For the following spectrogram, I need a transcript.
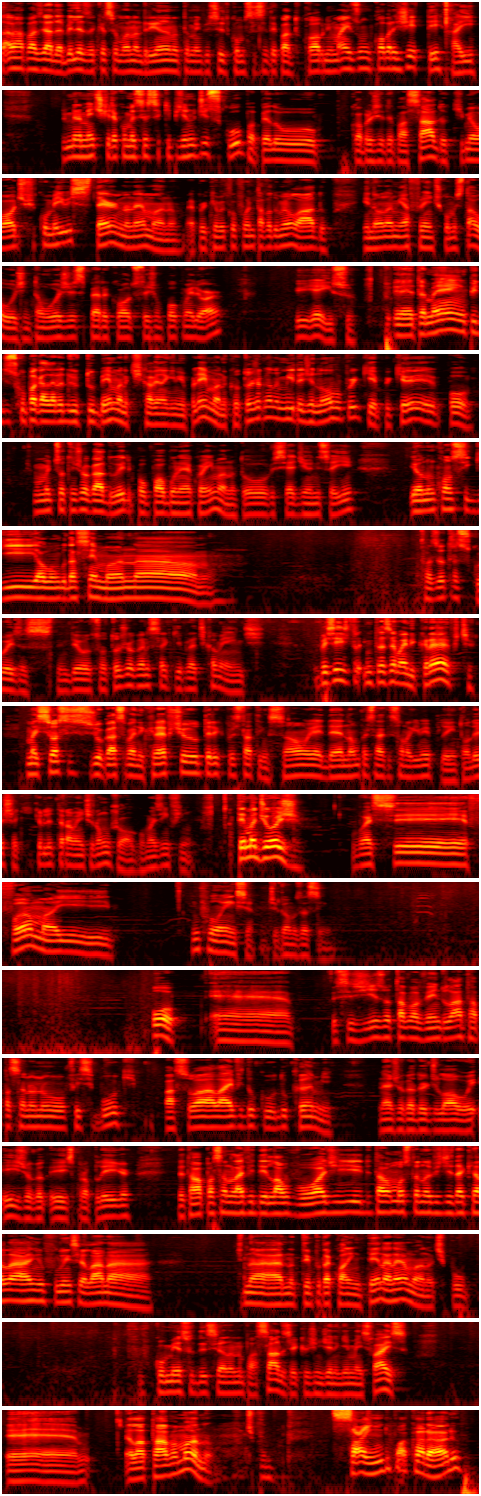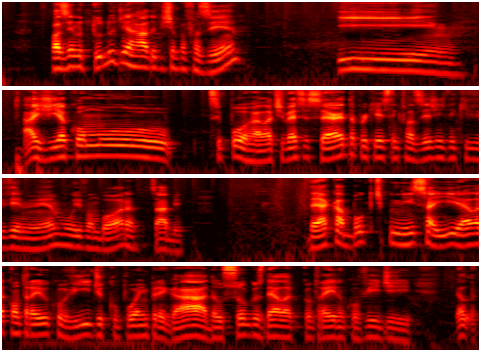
Salve rapaziada, beleza? Aqui é o seu mano Adriano, também conhecido como 64 Cobra, e mais um Cobra GT aí. Primeiramente queria começar esse aqui pedindo desculpa pelo Cobra GT passado, que meu áudio ficou meio externo, né, mano? É porque o microfone tava do meu lado e não na minha frente, como está hoje. Então hoje espero que o áudio esteja um pouco melhor. E é isso. É, também pedir desculpa a galera do YouTube, hein, mano, que fica vendo a gameplay, mano, que eu tô jogando mira de novo, por quê? Porque, pô, ultimamente só tenho jogado ele pra upar o boneco aí, mano, tô viciadinho nisso aí. Eu não consegui, ao longo da semana, fazer outras coisas, entendeu? Eu só tô jogando isso aqui praticamente. Eu pensei em trazer Minecraft, mas se eu jogasse Minecraft eu teria que prestar atenção e a ideia é não prestar atenção na gameplay. Então deixa aqui que eu literalmente não jogo, mas enfim. Tema de hoje vai ser fama e influência, digamos assim. Pô, é... Esses dias eu tava vendo lá, tava passando no Facebook, passou a live do, do Kami, né, jogador de LoL, ex-pro player. Ele tava passando live dele lá, o VOD, e ele tava mostrando o vídeo daquela influência lá na, na... No tempo da quarentena, né, mano? Tipo, começo desse ano, ano passado, já que hoje em dia ninguém mais faz. É... Ela tava, mano, tipo, saindo pra caralho, fazendo tudo de errado que tinha pra fazer. E agia como se, porra, ela tivesse certa, porque isso tem que fazer, a gente tem que viver mesmo e vambora, sabe? Daí acabou que, tipo, nisso aí, ela contraiu o Covid, culpou a empregada, os sogros dela contraíram Covid,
